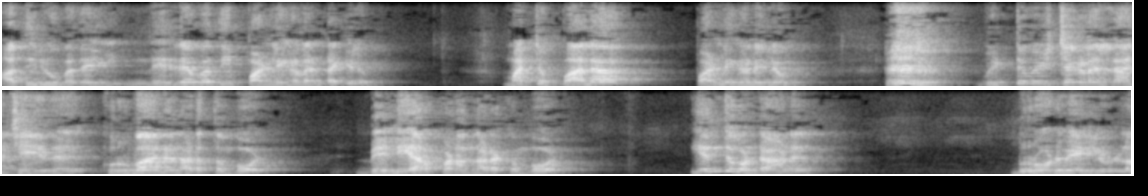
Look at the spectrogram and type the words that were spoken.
അതിരൂപതയിൽ നിരവധി പള്ളികളുണ്ടെങ്കിലും മറ്റു പല പള്ളികളിലും വിട്ടുവീഴ്ചകളെല്ലാം ചെയ്ത് കുർബാന നടത്തുമ്പോൾ ബലി അർപ്പണം നടക്കുമ്പോൾ എന്തുകൊണ്ടാണ് ബ്രോഡ്വേയിലുള്ള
